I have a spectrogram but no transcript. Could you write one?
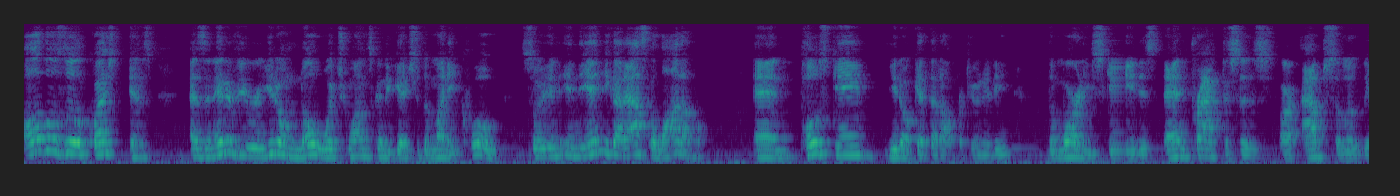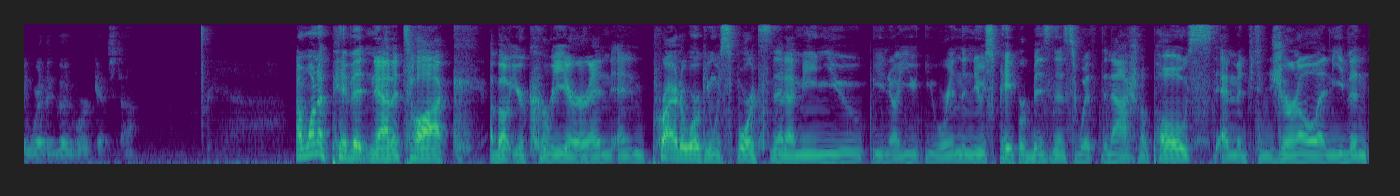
All those little questions. As an interviewer, you don't know which one's going to get you the money quote. So in, in the end, you got to ask a lot of them. And post game, you don't get that opportunity. the morning skate is and practices are absolutely where the good work gets done. I want to pivot now to talk about your career and and prior to working with Sportsnet, I mean you you know you you were in the newspaper business with the National Post, Edmonton Journal, and even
